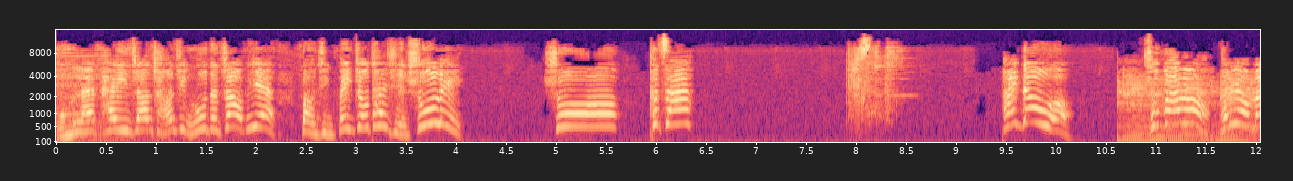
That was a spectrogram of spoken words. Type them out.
我们来拍一张长颈鹿的照片，放进非洲探险书里。说，咔嚓，拍到了，出发了，朋友们，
